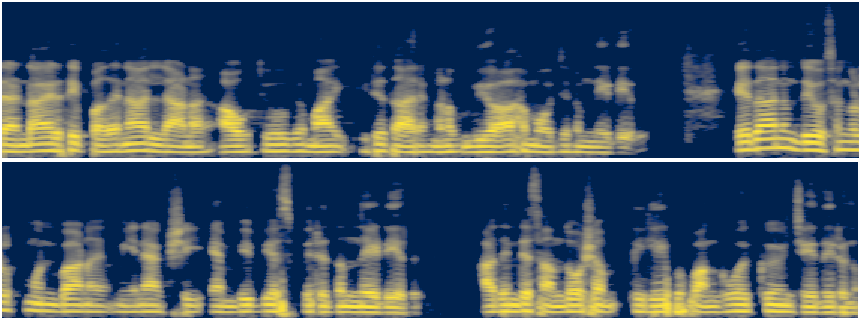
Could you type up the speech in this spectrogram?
രണ്ടായിരത്തി പതിനാലിലാണ് ഔദ്യോഗികമായി ഇരു താരങ്ങളും വിവാഹമോചനം നേടിയത്. ഏതാനും ദിവസങ്ങൾക്ക് മുൻപാണ് Meenakshi M B B S ബിരുദം നേടിയത്. അതിന്റെ സന്തോഷം ദിലീപ് പങ്കുവെക്കുകയും ചെയ്തിരുന്നു.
